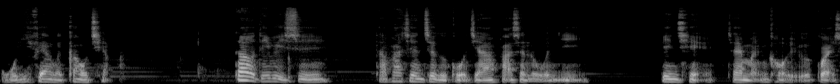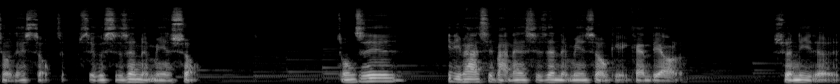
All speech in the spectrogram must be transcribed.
武艺非常的高强。到了迪比斯，他发现这个国家发生了瘟疫，并且在门口有个怪兽在守着，是个狮身人面兽。总之，伊里帕斯把那个狮身人面兽给干掉了，顺利的。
